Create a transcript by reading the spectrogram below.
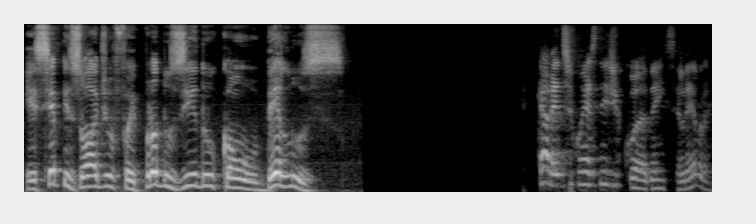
Esse episódio foi produzido com o Beluz. Cara, a gente se conhece desde quando, hein? Você lembra?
